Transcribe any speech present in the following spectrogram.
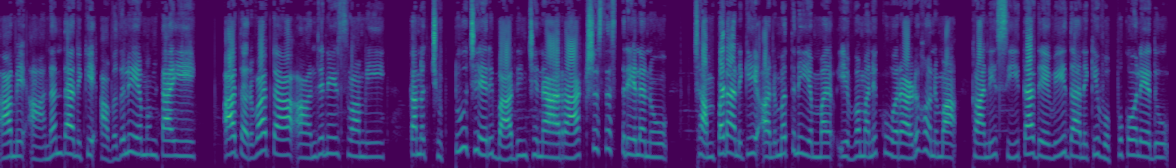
ఆమె ఆనందానికి అవధులు ఏముంటాయి? ఆ తరువాత ఆంజనేయ స్వామి తన చుట్టూ చేరి బాధించిన రాక్షస స్త్రీలను చంపడానికి అనుమతిని ఇమ్మ ఇవ్వమని కోరాడు హనుమ. కాని సీతాదేవి దానికి ఒప్పుకోలేదు.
